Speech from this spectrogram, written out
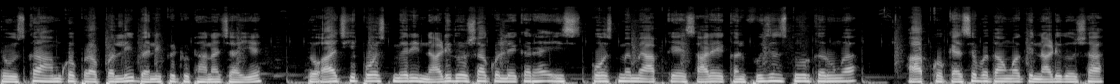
तो उसका हमको प्रॉपरली बेनिफिट उठाना चाहिए। तो आज की पोस्ट मेरी नाड़ी दोषा को लेकर है। इस पोस्ट में मैं आपके सारे कन्फ्यूजन्स दूर करूँगा। आपको कैसे बताऊँगा कि नाड़ी दोषा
